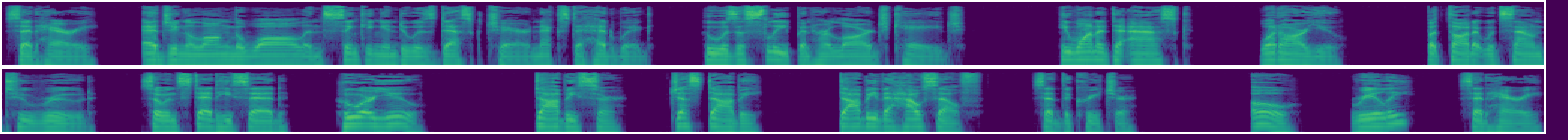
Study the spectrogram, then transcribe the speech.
said Harry, edging along the wall and sinking into his desk chair next to Hedwig, who was asleep in her large cage. He wanted to ask, What are you? but thought it would sound too rude, so instead he said, Who are you? Dobby, sir. Just Dobby. Dobby the house elf, said the creature. Oh, really? said Harry.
